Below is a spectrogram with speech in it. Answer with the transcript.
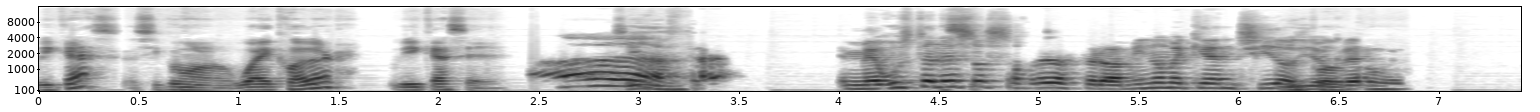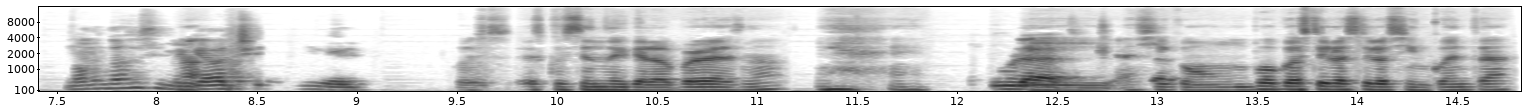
¿Ubicas? Así como white collar. ¿Ubicas? eh? Ah, me gustan esos sombreros, pero a mí no me quedan chidos, yo creo. No, no sé si me No. quedan chidos. Pues es cuestión de que lo pruebes, ¿no? Y así como un poco estilo estilo 50,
